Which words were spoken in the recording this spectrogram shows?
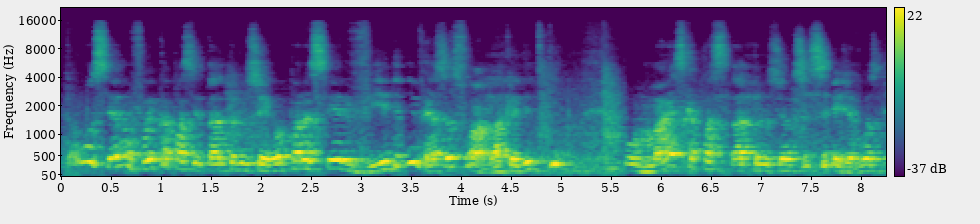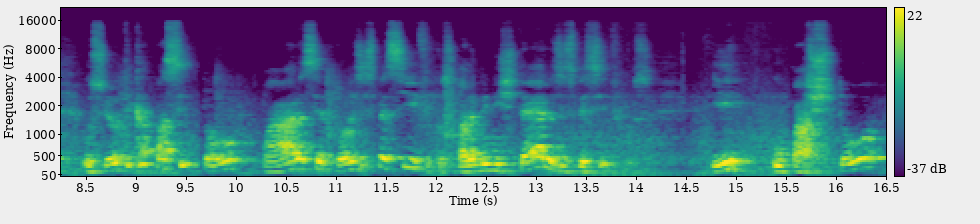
Então, você não foi capacitado pelo Senhor para servir de diversas formas. Eu acredito que, por mais capacitado pelo Senhor que você seja, o Senhor te capacitou para setores específicos, para ministérios específicos. E o pastor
